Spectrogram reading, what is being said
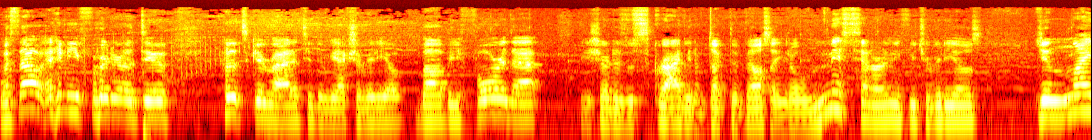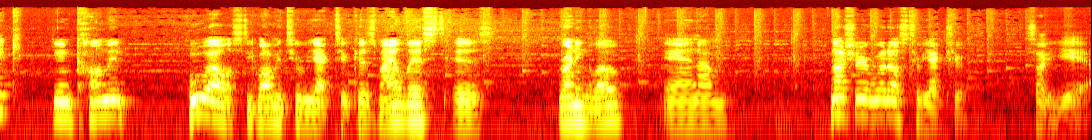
Without any further ado, let's get right into the reaction video. But before that, be sure to subscribe and abduct the bell so you don't miss out on any future videos. You can like, you can comment. Who else do you want me to react to? Because my list is running low and I'm not sure what else to react to. So yeah.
